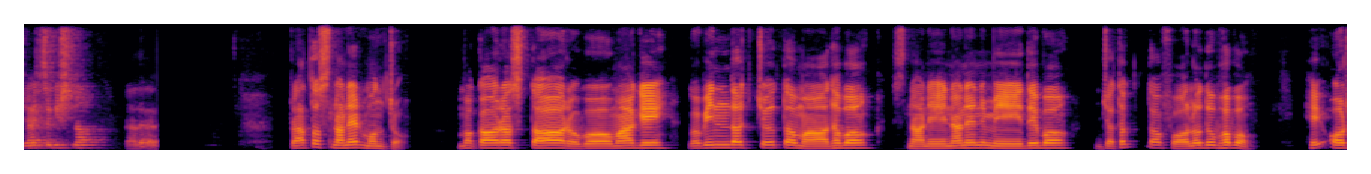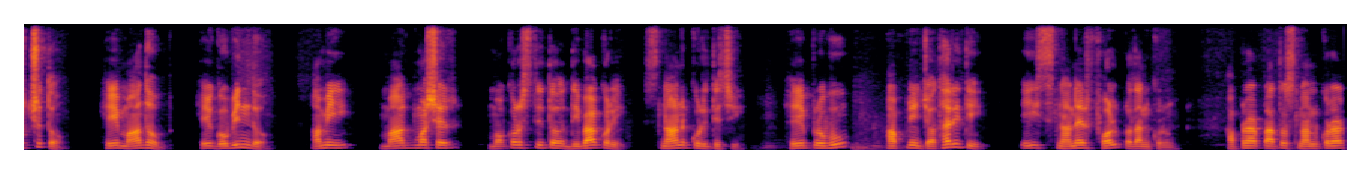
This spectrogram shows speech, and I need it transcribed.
জয় শ্রীকৃষ্ণ, রাধে রাধে। প্রাতঃ স্নানের মন্ত্র। মকরস্তরব মাগে গোবিন্দচ্যুত মাধব স্নানে নানেন মে দেব যতক্ত ফলদ ভব হে অর্চুত হে মাধব, হে গোবিন্দ, আমি মাঘ মাসের মকরস্থিত দিবাকরে স্নান করিতেছি। হে প্রভু, আপনি যথারীতি এই স্নানের ফল প্রদান করুন। আপনার প্রাতঃ স্নান করার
